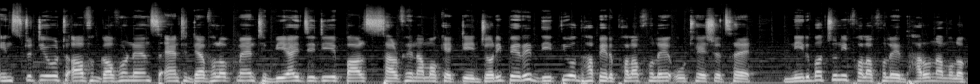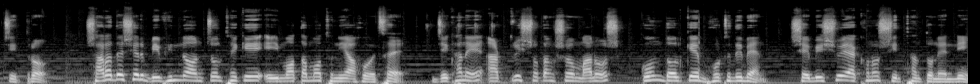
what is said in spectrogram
Institute of Governance and Development BIGD Pulse Survey নামক একটি জরিপের দ্বিতীয় ধাপের ফলাফলে উঠে এসেছে নির্বাচনী ফলাফলে ধারণামূলক চিত্র। সারা দেশের বিভিন্ন অঞ্চল থেকে এই মতামত নেওয়া হয়েছে। যেখানে আটত্রিশ শতাংশ মানুষ কোন দলকে ভোট দেবেন সে বিষয়ে এখনও সিদ্ধান্ত নেননি।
